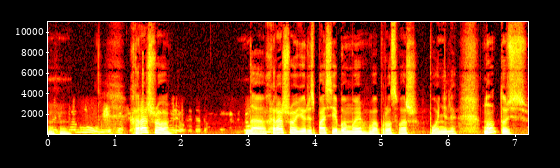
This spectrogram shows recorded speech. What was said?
Угу. Поглубже. Хорошо. Да, хорошо, Юрий, спасибо, мы вопрос ваш поняли. Ну, то есть,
